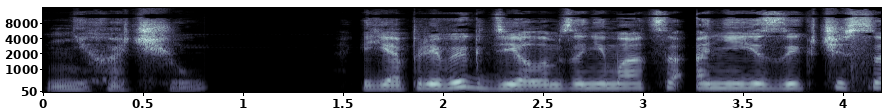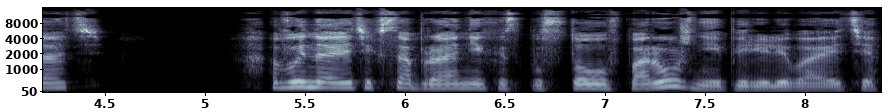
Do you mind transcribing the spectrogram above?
Не хочу. Я привык делом заниматься, а не язык чесать. Вы на этих собраниях из пустого в порожнее переливаете,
